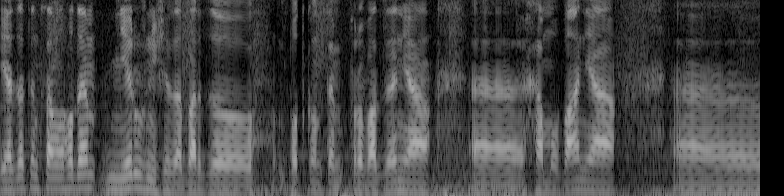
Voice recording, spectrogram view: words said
Jazda tym samochodem nie różni się za bardzo pod kątem prowadzenia, e, hamowania e,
